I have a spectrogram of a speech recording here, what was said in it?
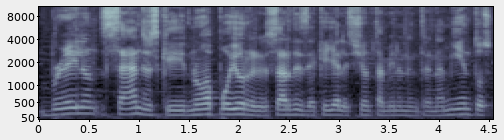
Braylon Sanders, que no ha podido regresar desde aquella lesión también en entrenamientos.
